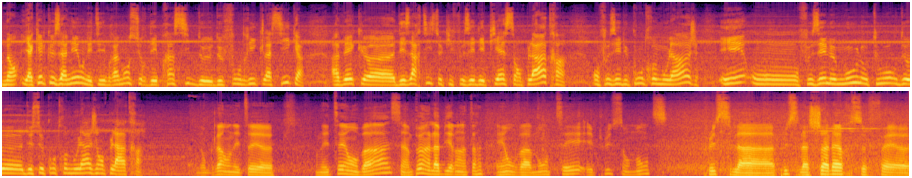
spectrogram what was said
Non, il y a quelques années, on était vraiment sur des principes de, de fonderie classique avec euh, des artistes qui faisaient des pièces en plâtre. On faisait du contre-moulage et on faisait le moule autour de, de ce contre-moulage en plâtre. Donc là, on était, euh, on était en bas, c'est un peu un labyrinthe, hein, et on va monter, et plus on monte, plus la, chaleur se fait, euh,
